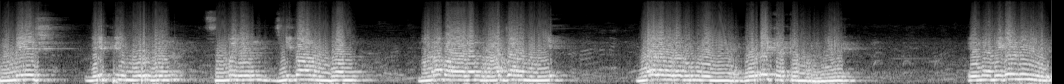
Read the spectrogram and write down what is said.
ரமேஷ் வி பி முருகன் சமயன் ஜீவானந்தம் மணவாளன் ராஜாமணி மேலவளவினுடைய வெள்ளை கட்டணர்களே இந்த நிகழ்வில்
